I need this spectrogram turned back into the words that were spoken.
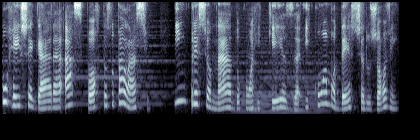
o rei chegara às portas do palácio impressionado com a riqueza e com a modéstia do jovem,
